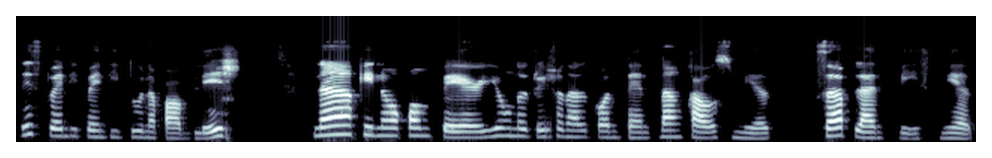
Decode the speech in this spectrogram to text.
this 2022 na published, na kino-compare yung nutritional content ng cow's milk sa plant-based milk.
